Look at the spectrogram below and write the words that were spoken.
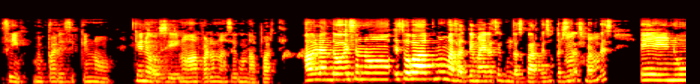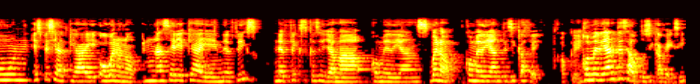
Sí, me parece que no. Que no, sí. No da para una segunda parte hablando, eso no, eso va como más al tema de las segundas partes o terceras partes, en un especial que hay, o bueno, no, en una serie que hay en Netflix, Netflix que se llama Comedians, bueno, Comediantes y Café. Okay. Comediantes, Autos y Café, ¿sí?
